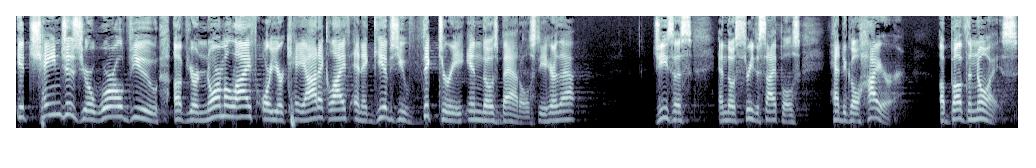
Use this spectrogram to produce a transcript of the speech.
it changes your worldview of your normal life or your chaotic life, and it gives you victory in those battles. Do you hear that? Jesus and those three disciples had to go higher above the noise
